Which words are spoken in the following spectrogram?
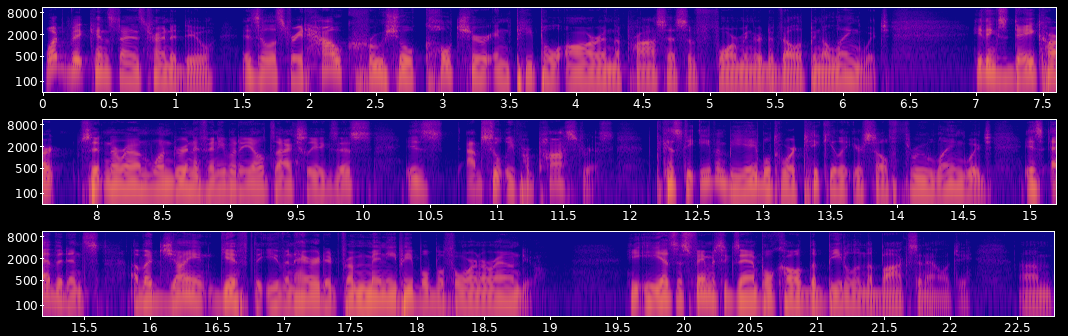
What Wittgenstein is trying to do is illustrate how crucial culture and people are in the process of forming or developing a language. He thinks Descartes, sitting around wondering if anybody else actually exists, is absolutely preposterous. Because to even be able to articulate yourself through language is evidence of a giant gift that you've inherited from many people before and around you. He, he has this famous example called the beetle in the box analogy. Um,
